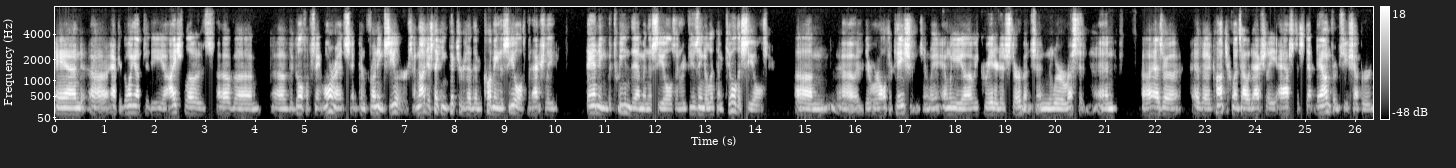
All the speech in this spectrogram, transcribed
And after going up to the ice floes of, um, of the Gulf of St. Lawrence and confronting sealers, and not just taking pictures of them clubbing the seals, but actually standing between them and the seals and refusing to let them kill the seals um, uh, there were altercations, and we and we uh, we created a disturbance, and we were arrested. And uh, as a as a consequence, I was actually asked to step down from Sea Shepherd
